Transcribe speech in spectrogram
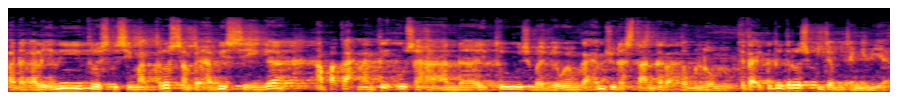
pada kali ini terus disimak terus sampai habis sehingga apakah nanti usaha Anda itu sebagai UMKM sudah standar atau belum. Kita ikuti terus bincang-bincang ini ya.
